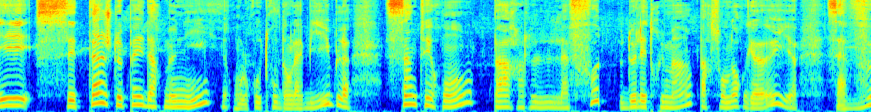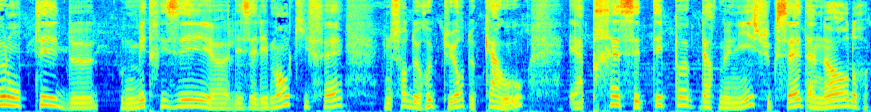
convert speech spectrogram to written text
et cet âge de paix et d'harmonie, on le retrouve dans la Bible, s'interrompt par la faute de l'être humain, par son orgueil, sa volonté de maîtriser euh, les éléments qui fait une sorte de rupture, de chaos. Et après cette époque d'harmonie succède un ordre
